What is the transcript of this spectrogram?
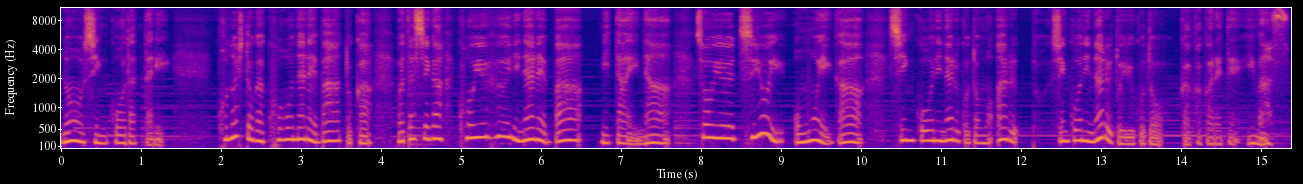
の信仰だったりこの人がこうなればとか私がこういう風になればみたいなそういう強い思いが信仰になることもあると信仰になるということが書かれています。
